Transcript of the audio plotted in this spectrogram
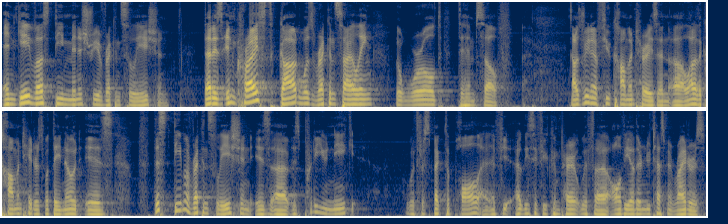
and gave us the ministry of reconciliation. That is, in Christ, God was reconciling the world to himself. I was reading a few commentaries, and uh, a lot of the commentators, what they note is this theme of reconciliation is, uh, is pretty unique with respect to Paul, if you, at least if you compare it with uh, all the other New Testament writers.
